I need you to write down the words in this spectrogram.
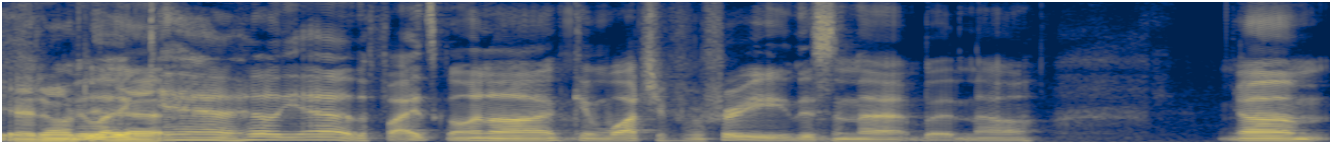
Yeah, don't You're do like, that. yeah, hell yeah, the fight's going on. I can watch it for free, this and that. But no, um,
